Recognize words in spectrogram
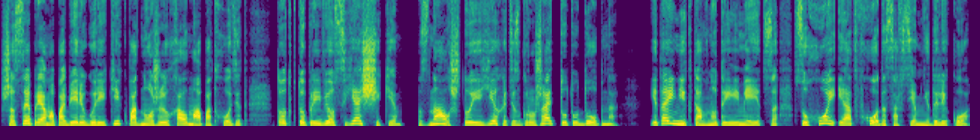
шоссе прямо по берегу реки к подножию холма подходит. Тот, кто привез ящики, знал, что и ехать и сгружать тут удобно. И тайник там внутри имеется, сухой и от входа совсем недалеко.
